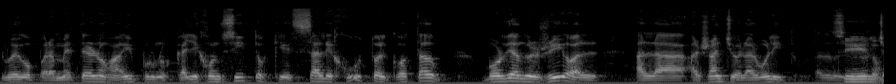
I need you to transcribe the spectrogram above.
luego para meternos ahí por unos callejoncitos que sale justo al costado, bordeando el río al, a la- al rancho del Arbolito. Sí, los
